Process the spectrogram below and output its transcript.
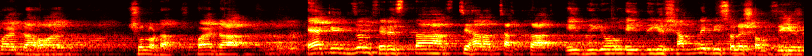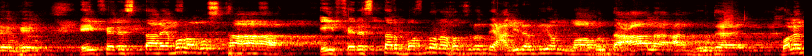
কয়টা হয়? ষোলোটা। কয়টা? এক একজন ফেরেস্তার চেহারা চারটা। এই দিকেও এই দিকে সামনে পিছনে সব দিকে দেখে এই ফেরেস্তার এমন অবস্থা। এই ফেরেস্তার বর্ণনা হজরতে আলী রাবি আনহু বলেন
